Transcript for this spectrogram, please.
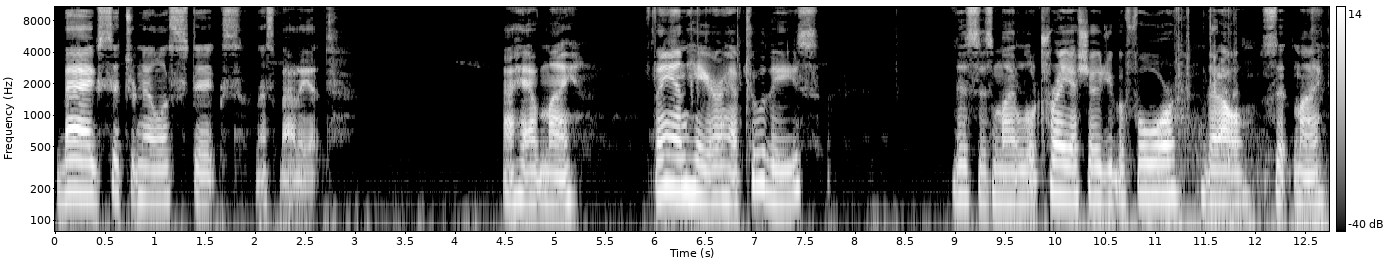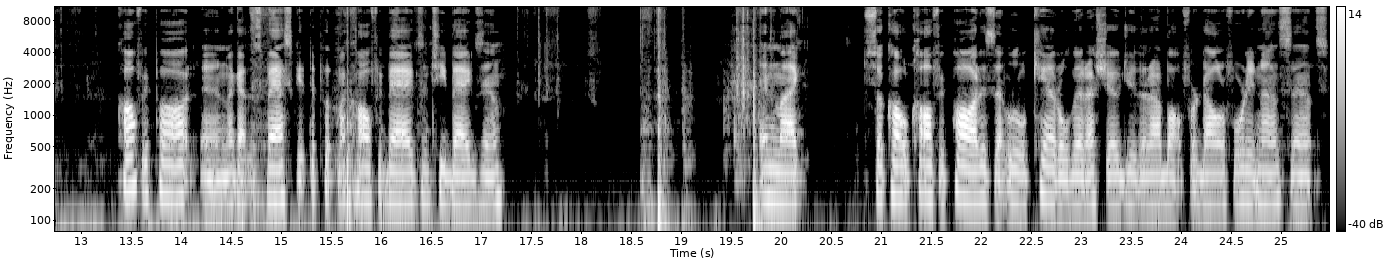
bags, citronella sticks. That's about it. I have my fan here. I have two of these. This is my little tray I showed you before that I'll sit my coffee pot and I got this basket to put my coffee bags and tea bags in. And my so-called coffee pot is that little kettle that I showed you that I bought for $1.49.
